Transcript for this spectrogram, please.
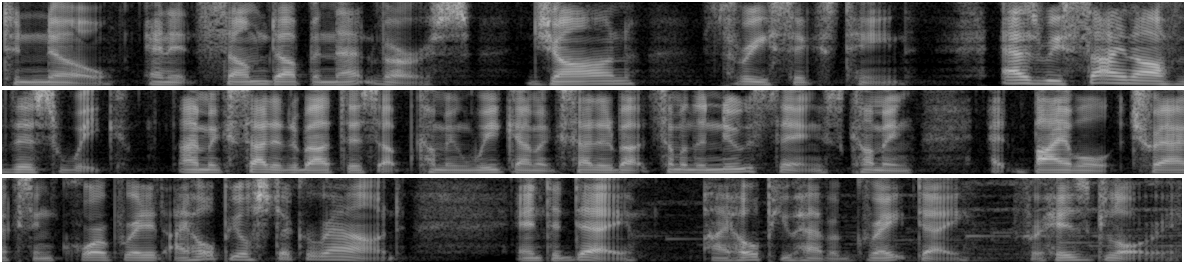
to know, and it's summed up in that verse, John 3:16. As we sign off this week, I'm excited about this upcoming week. I'm excited about some of the new things coming at Bible Tracts Incorporated. I hope you'll stick around. And today, I hope you have a great day for His glory.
